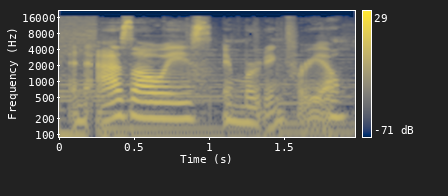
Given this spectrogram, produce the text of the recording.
And as always, I'm rooting for you.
